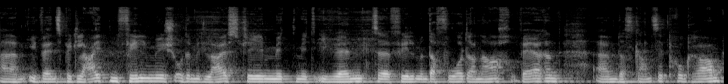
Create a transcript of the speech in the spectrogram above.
ähm, Events begleiten, filmisch oder mit Livestream, mit, mit Eventfilmen davor, danach, während ähm, das ganze Programm.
